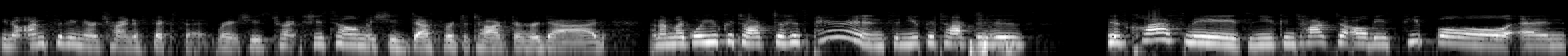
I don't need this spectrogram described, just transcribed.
you know, I'm sitting there trying to fix it, right? She's trying. She's telling me she's desperate to talk to her dad, and I'm like, well, you could talk to his parents, and you could talk to his his classmates, and you can talk to all these people, and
